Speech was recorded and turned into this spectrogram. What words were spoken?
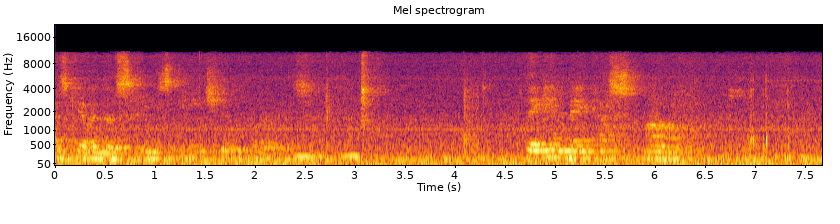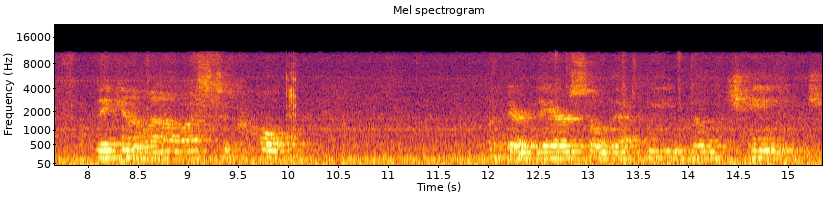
has given us these ancient words? They can make us strong. They can allow us to cope. But they're there so that we will change.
